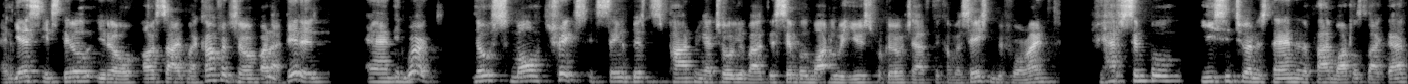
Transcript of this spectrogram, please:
And yes, it's still, you know, outside my comfort zone, but I did it and it worked. Those small tricks, it's same business partnering. I told you about the simple model we used for going to have the conversation before, right? If you have simple, easy to understand and apply models like that,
